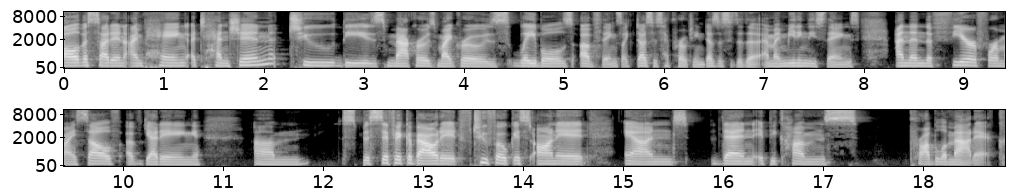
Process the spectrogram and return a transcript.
all of a sudden I'm paying attention to these macros, micros, labels of things like does this have protein? Does this, am I meeting these things? And then the fear for myself of getting um, specific about it, too focused on it, and then it becomes problematic.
